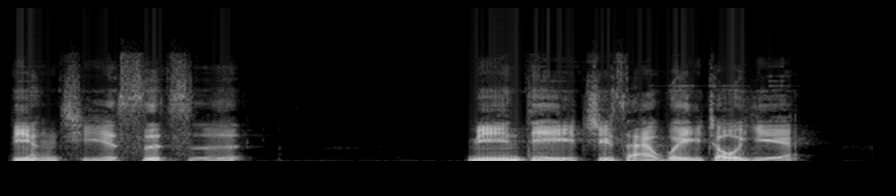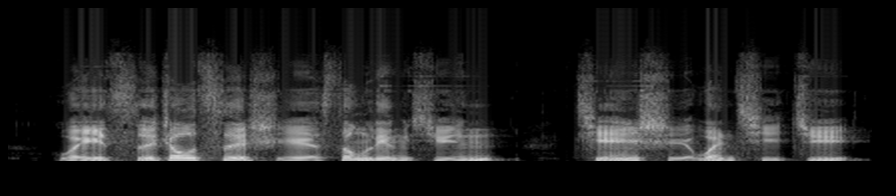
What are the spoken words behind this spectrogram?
并其四子。闵帝之在魏州也，为磁州刺史宋令询遣使问起居。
